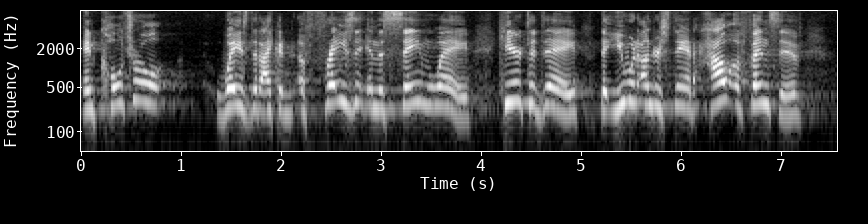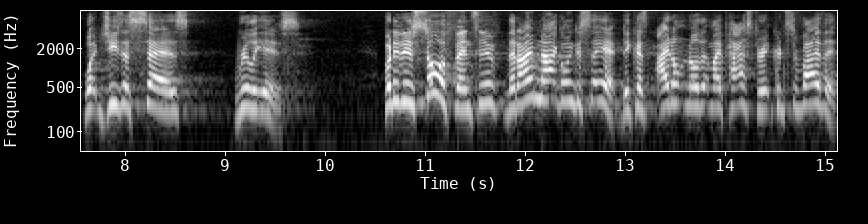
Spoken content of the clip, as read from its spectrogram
in cultural ways that I could phrase it in the same way here today that you would understand how offensive what Jesus says really is. But it is so offensive that I'm not going to say it because I don't know that my pastorate could survive it.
